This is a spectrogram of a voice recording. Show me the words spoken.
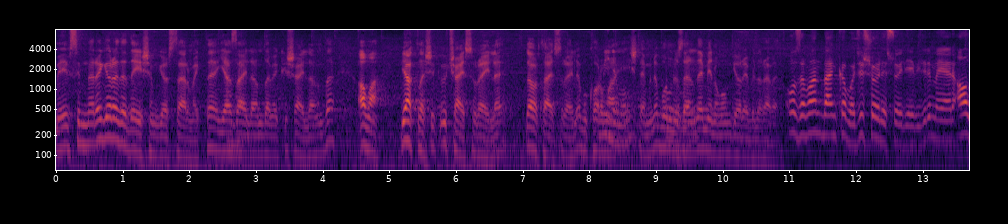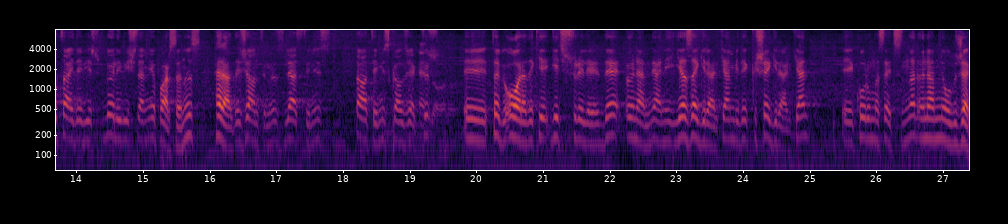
mevsimlere göre de değişim göstermekte yaz aylarında ve kış aylarında ama yaklaşık 3 ay süreyle 4 ay süreyle bu koruma Minimum. işlemini bunun üzerinde minimum görebilir evet. O zaman ben kabaca şöyle söyleyebilirim. Eğer 6 ayda bir böyle bir işlem yaparsanız herhalde jantınız, lastiğiniz daha temiz kalacaktır. Ee, tabii o aradaki geçiş süreleri de önemli. Yani yaza girerken bir de kışa girerken e, korunması açısından önemli olacak.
